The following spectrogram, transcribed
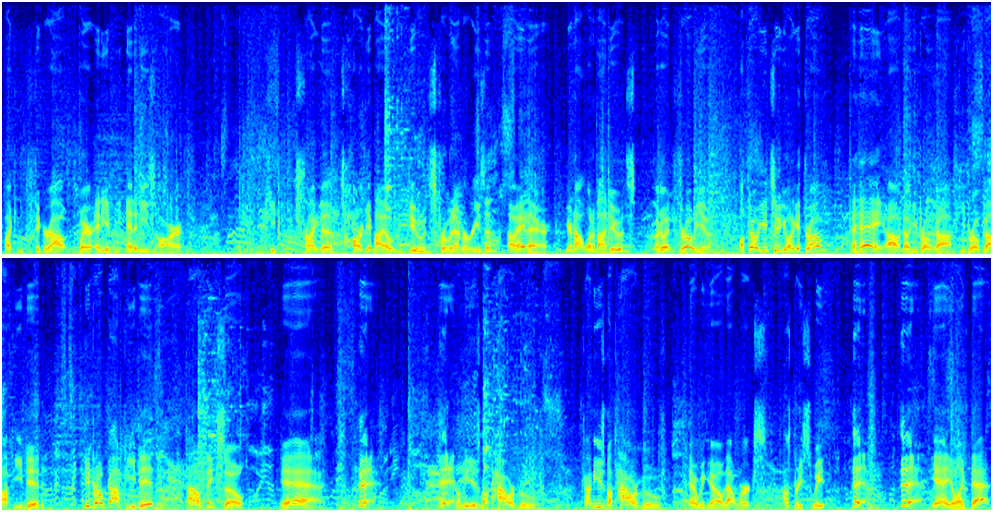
if I can figure out where any of the enemies are. keep trying to target my own dudes for whatever reason. Oh, hey there. You're not one of my dudes. I'll go ahead and throw you. I'll throw you too. You want to get thrown? Hey, hey. Oh, no, he broke off. He broke off. He did. He broke off. He did. I don't think so. Yeah. Yeah. Let me use my power move. I'm trying to use my power move. There we go. That works. That was pretty sweet. Eh. Eh. Yeah, you like that?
